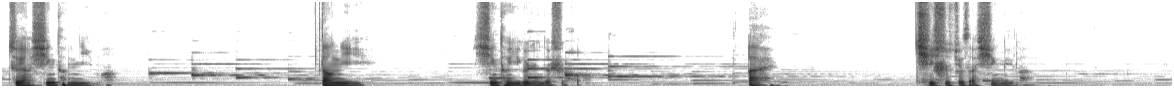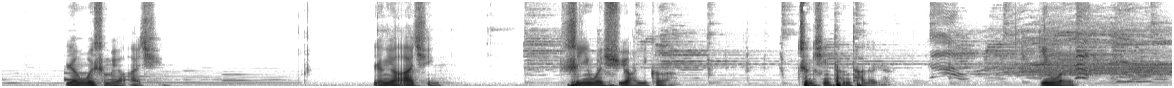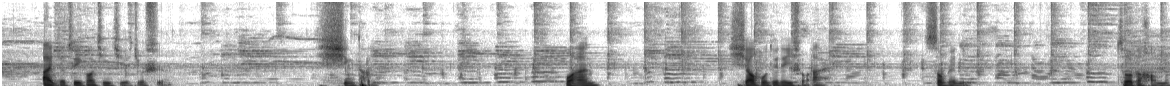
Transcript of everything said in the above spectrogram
这样心疼你吗？当你心疼一个人的时候，爱其实就在心里了。人为什么要爱情？人要爱情。是因为需要一个真心疼他的人，因为爱的最高境界就是心疼。晚安，小虎队的一首《爱》送给你，做个好梦。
